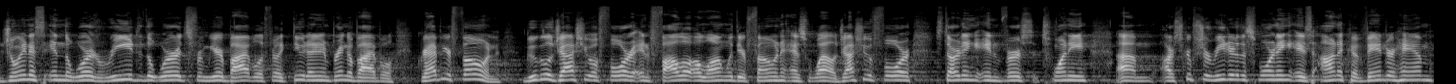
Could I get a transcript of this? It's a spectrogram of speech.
join us in the Word, read the words from your Bible. If you're like, dude, I didn't bring a Bible, grab your phone, Google Joshua 4, and follow along with your phone as well. Joshua 4, starting in verse 20. Um, our scripture reader this morning is Annika Vanderham.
